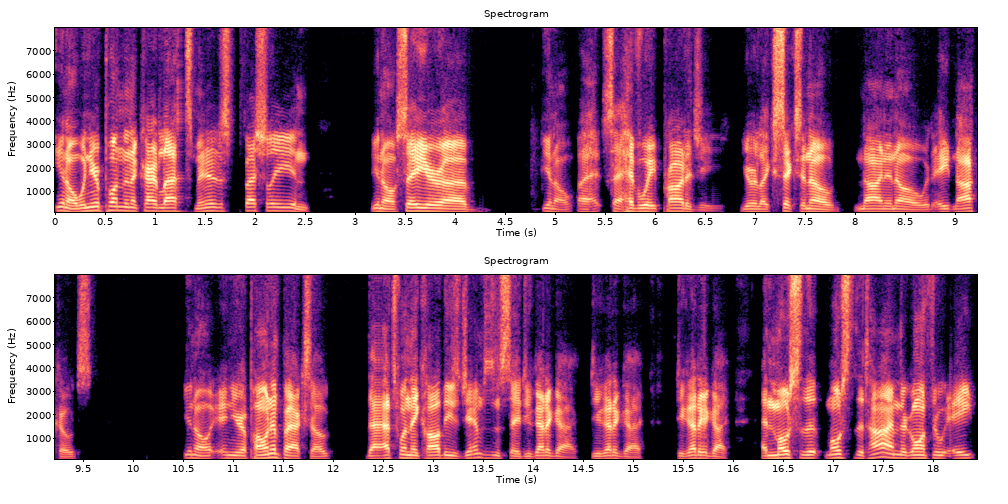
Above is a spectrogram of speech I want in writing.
you know, when you're putting in a card last minute, especially, and you know, say you're a you know, a, say heavyweight prodigy, you're like six and 0, 9 and 0 with eight knockouts, you know, and your opponent backs out. That's when they call these gyms and say, "Do you got a guy? Do you got a guy? Do you got a guy?" And most of the most of the time, they're going through eight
